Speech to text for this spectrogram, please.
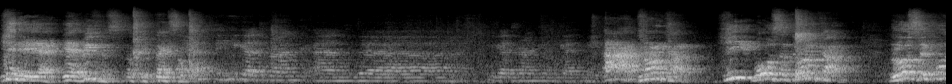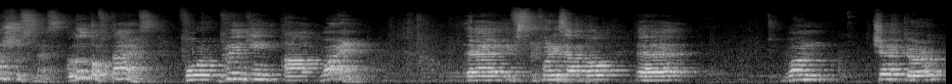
Yeah, yeah, yeah, yeah, weakness. Okay, thanks a lot. He got drunk and uh, he got drunk and got me. Ah, drunkard. He was a drunkard. Lost the consciousness a lot of times for drinking uh, wine. Uh, if, for example, uh, one chapter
